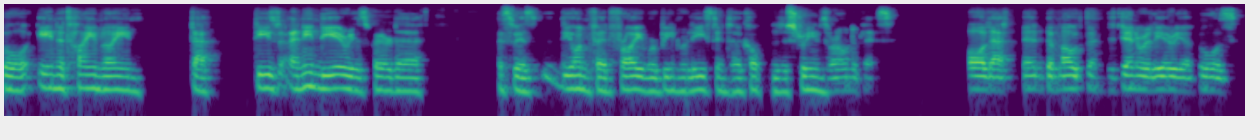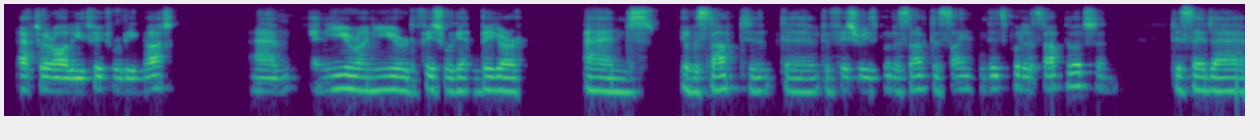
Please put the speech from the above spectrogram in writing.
So in a timeline that these and in the areas where the I suppose the unfed fry were being released into a couple of the streams around the place. All that the, the mouth and the general area those that's where all these fish were being got. Um, and year on year, the fish were getting bigger, and it was stopped. The, the, the fisheries put a stop. The scientists put a stop to it, and they said uh,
